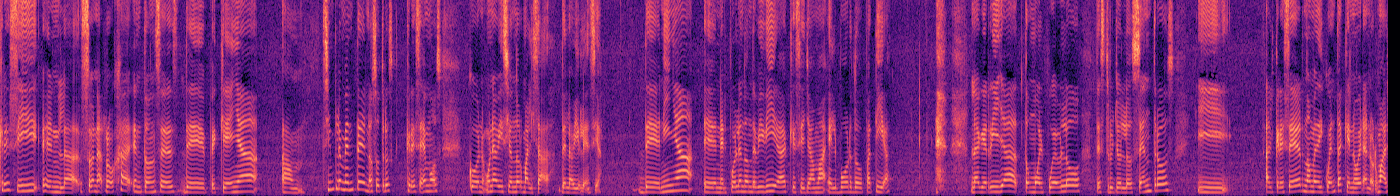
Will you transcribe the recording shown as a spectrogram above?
crecí en la zona roja, entonces de pequeña simplemente nosotros crecemos con una visión normalizada de la violencia. De niña, en el pueblo en donde vivía, que se llama El Bordo Patía, la guerrilla tomó el pueblo, destruyó los centros y al crecer no me di cuenta que no era normal.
